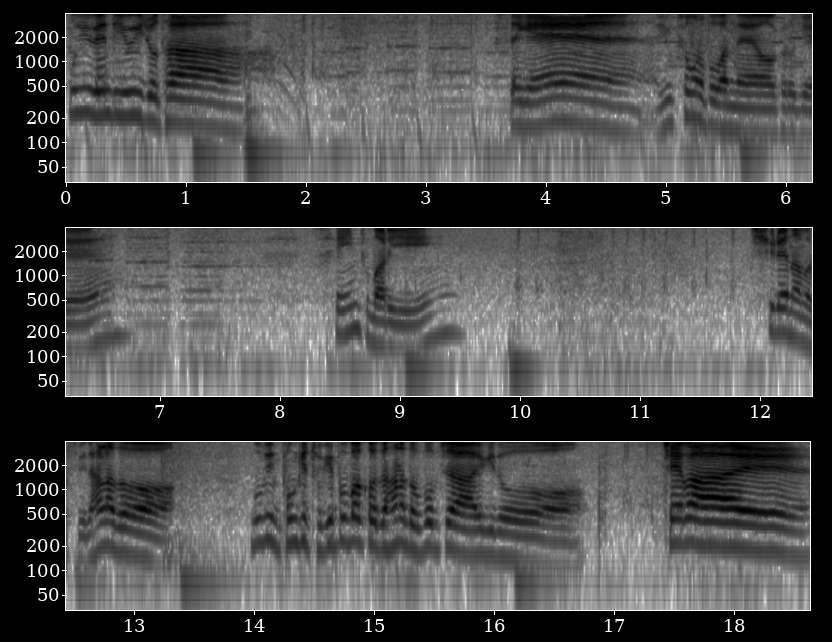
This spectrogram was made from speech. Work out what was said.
소위 웬디 유이 좋다. 세게 육성으로 뽑았네요. 그러게. 세인 두 마리. 7회 남았습니다. 하나 더. 무빙 본캐 두 개 뽑았거든. 하나 더 뽑자. 여기도. 제발.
